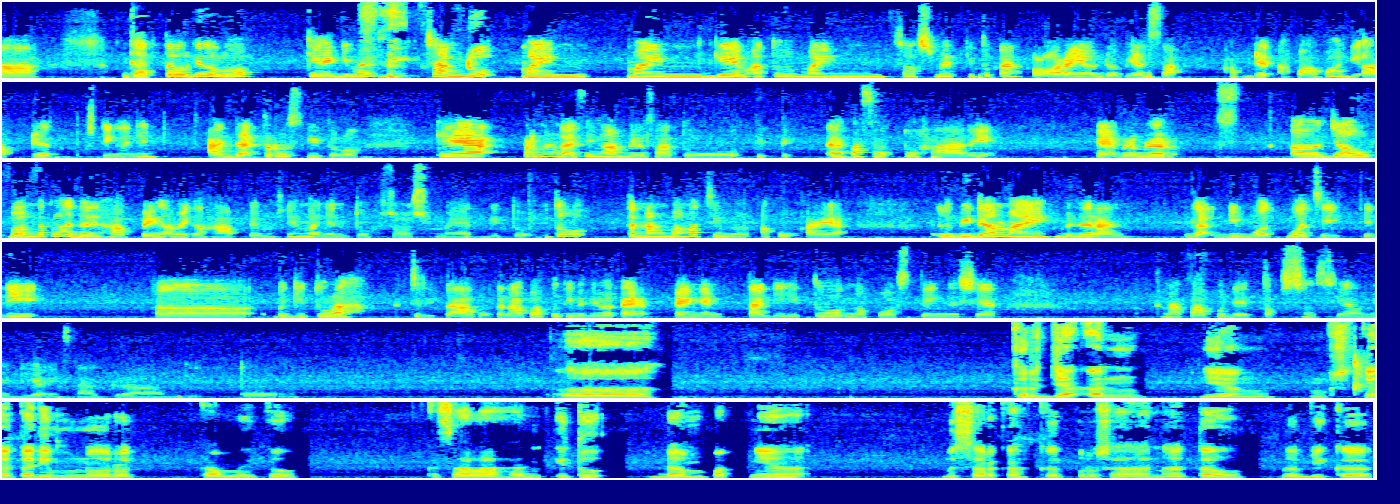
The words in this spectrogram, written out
gatel gitu loh. Kayak gimana sih candu main main game atau main sosmed gitu kan. Kalau orang yang udah biasa update apa-apa di update postingannya ada terus gitu loh kayak pernah nggak sih ngambil satu titik eh apa satu hari kayak benar-benar uh, jauh banget lah dari HP nggak megang HP maksudnya nggak nyentuh sosmed gitu. Itu tenang banget sih menurut aku kayak lebih damai beneran. Nggak dibuat-buat sih. Jadi uh, begitulah cerita aku. Kenapa aku tiba-tiba kayak pengen tadi itu ngeposting nge-share kenapa aku detox sosial media Instagram gitu. Uh, kerjaan yang maksudnya tadi menurut kamu itu kesalahan itu dampaknya besarkah ke perusahaan atau lebih ke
